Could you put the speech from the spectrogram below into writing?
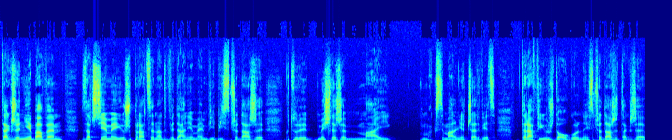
Także niebawem zaczniemy już pracę nad wydaniem MVP sprzedaży, który myślę, że maj, maksymalnie czerwiec trafi już do ogólnej sprzedaży, także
